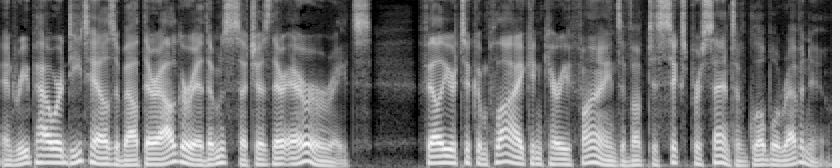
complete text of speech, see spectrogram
and repower details about their algorithms, such as their error rates. Failure to comply can carry fines of up to 6% of global revenue.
